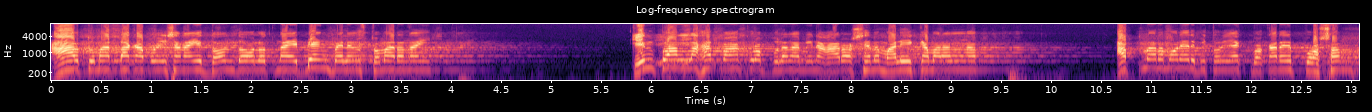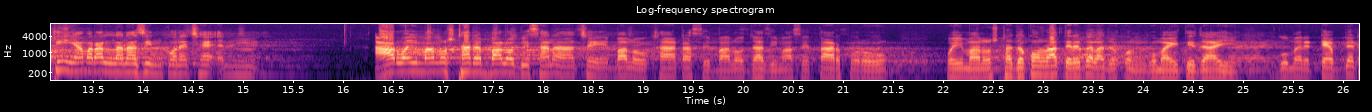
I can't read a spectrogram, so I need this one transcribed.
আর তোমার টাকা, পয়সা নাই দন দৌলত নাই ব্যাংক ব্যালেন্স তোমার নাই। কিন্তু আল্লাহ আলামিন আরশের মালিক আমার আল্লাহ আপনার মনের ভিতরে এক প্রকারের প্রশান্তি আমার আল্লাহ নাজিন করেছেন। আর ওই মানুষটার ভালো বিছানা আছে, ভালো খাট আছে, ভালো জাজিম আছে, তারপরও ওই মানুষটা যখন রাতের বেলা যখন ঘুমাইতে যায়, ঘুমের ট্যাবলেট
